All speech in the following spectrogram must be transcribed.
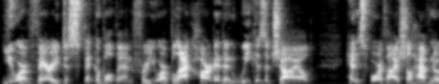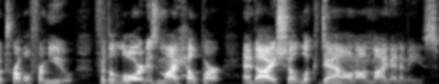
You are very despicable then, for you are black hearted and weak as a child. Henceforth I shall have no trouble from you, for the Lord is my helper, and I shall look down on mine enemies.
